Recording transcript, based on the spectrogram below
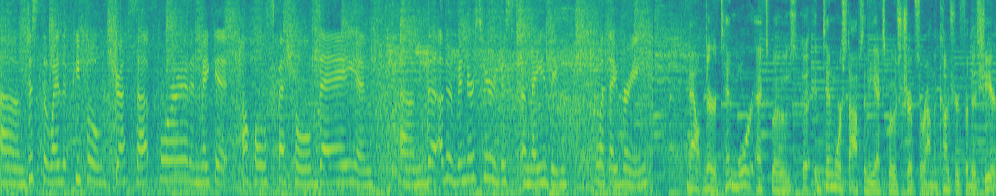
um, just the way that people dress up for it and make it a whole special day and um, the other vendors here are just amazing what they bring. Now, there are 10 more expos, uh, 10 more stops in the expo's trips around the country for this year.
